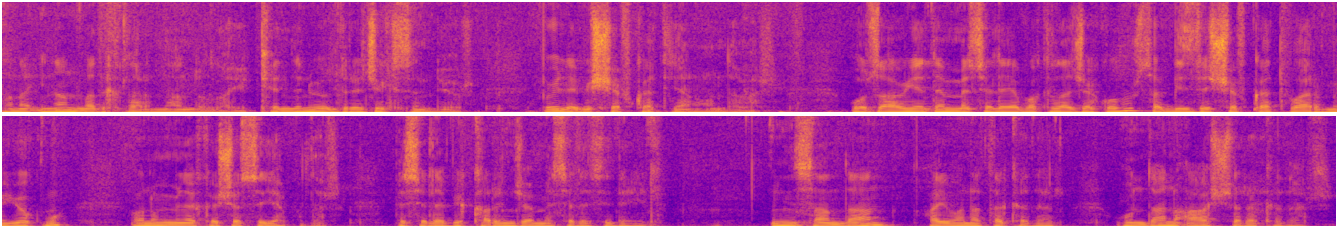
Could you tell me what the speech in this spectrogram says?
sana inanmadıklarından dolayı kendini öldüreceksin diyor. Böyle bir şefkat yani onda var. O zaviyeden meseleye bakılacak olursa bizde şefkat var mı yok mu? Onun münakaşası yapılır. Mesela bir karınca meselesi değil. İnsandan hayvanata kadar, ondan ağaçlara kadar.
